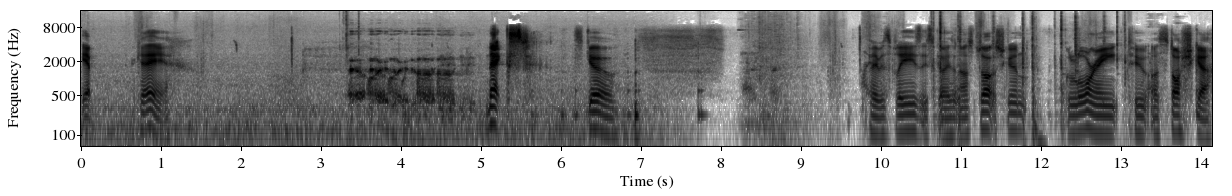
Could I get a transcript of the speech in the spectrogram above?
Yep. Okay. Next. Let's go. Favors, please. This guy's an Arstotzkan. Glory to Arstotzka.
